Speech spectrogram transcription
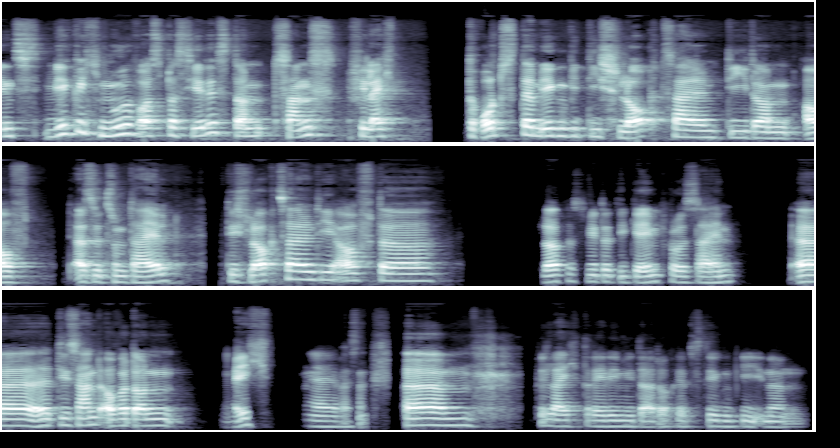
Wenn es wirklich nur was passiert ist, dann sind es vielleicht trotzdem irgendwie die Schlagzeilen, die dann auf, also zum Teil die Schlagzeilen, die auf der, lass es wieder die GamePro sein, äh, die sind aber dann echt, äh, weiß nicht, ähm, vielleicht rede ich mich dadurch jetzt irgendwie in einen,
